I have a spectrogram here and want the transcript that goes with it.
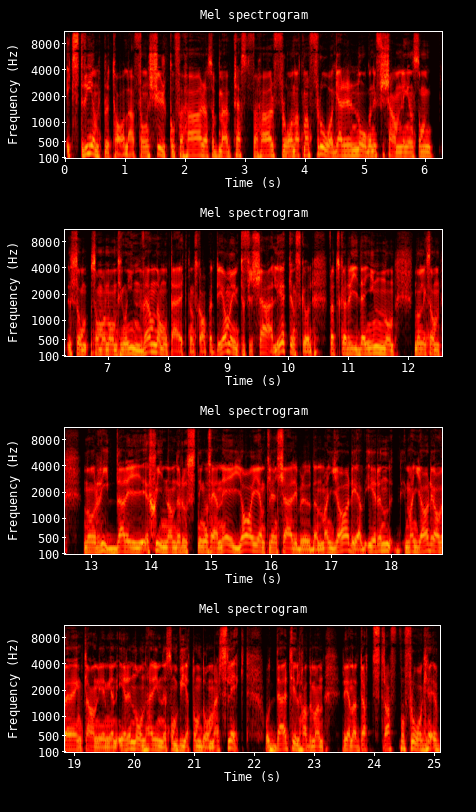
extremt brutala. Från kyrkoförhör, alltså prästförhör, från att man frågar någon i församlingen som, som, som har någonting att invända mot det här äktenskapet. Det gör man ju inte för kärlekens skull, för att ska rida in någon, någon, liksom, någon riddare i skinande rustning och säga nej, jag är egentligen kär i bruden. Man gör det, är det, man gör det av den enkla anledningen, är det någon här inne som vet om de är släkt? Och därtill hade man rena dödsstraff på, fråga,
